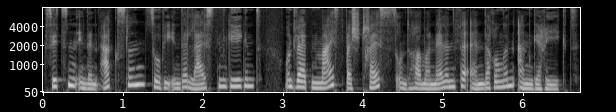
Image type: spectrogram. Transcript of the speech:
sitzen in den Achseln sowie in der Leistengegend und werden meist bei Stress und hormonellen Veränderungen angeregt.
